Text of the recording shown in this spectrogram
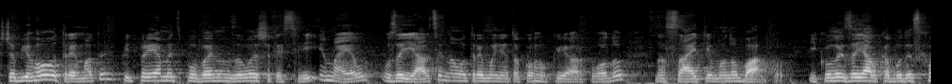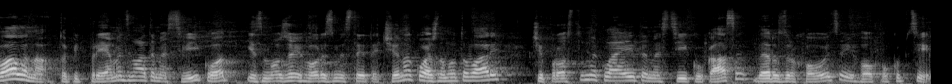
Щоб його отримати, підприємець повинен залишити свій емейл у заявці на отримання такого QR-коду на сайті Монобанку. І коли заявка буде схвалена, то підприємець матиме свій код і зможе його розмістити чи на кожному товарі, чи просто наклеїти на стійку каси, де розраховуються його покупці.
